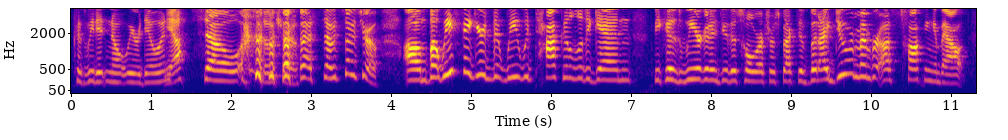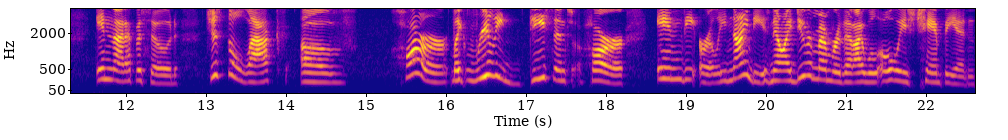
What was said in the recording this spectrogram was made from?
because we didn't know what we were doing. Yeah. So So true. so so true. Um, but we figured that we would tackle it again because we are going to do this whole retrospective. But I do remember us talking about in that episode just the lack of horror, like really decent horror in the early 90s. Now, I do remember that I will always champion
